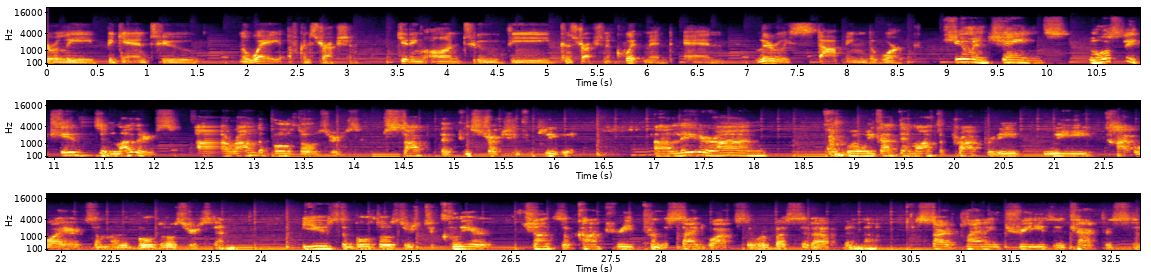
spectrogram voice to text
really began to the way of construction, getting onto the construction equipment and literally stopping the work. Human chains, mostly kids and mothers, around the bulldozers, stopped the construction completely. Uh, later on, when we got them off the property, we hot wired some of the bulldozers and used the bulldozers to clear chunks of concrete from the sidewalks that were busted up and uh, started planting trees and cactus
